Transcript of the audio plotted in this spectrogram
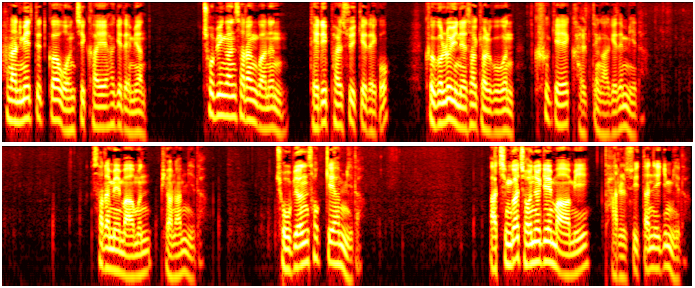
하나님의 뜻과 원칙하에 하게 되면 초빙한 사람과는 대립할 수 있게 되고 그걸로 인해서 결국은 크게 갈등하게 됩니다. 사람의 마음은 변합니다. 조변 섞게 합니다. 아침과 저녁의 마음이 다를 수 있다는 얘기입니다.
